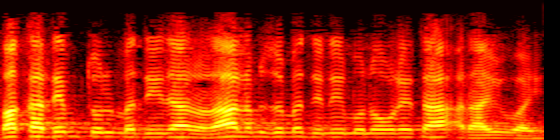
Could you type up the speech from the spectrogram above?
فقدمت المدینه رالم ز مدینه منوره ته راوی وای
